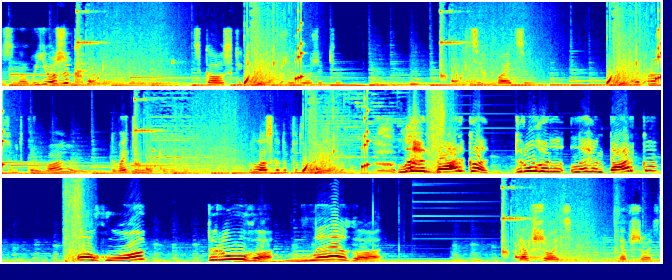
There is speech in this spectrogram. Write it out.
Знову йожик. Цікаво, скільки нас вже йожиків? І цих пальців. Я просто відкриваю. Давайте виконати. Будь ласка, не подивися. Легендарка! Друга легендарка? Ого! Друга! Лего! Я в шоці. Я в шоці.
